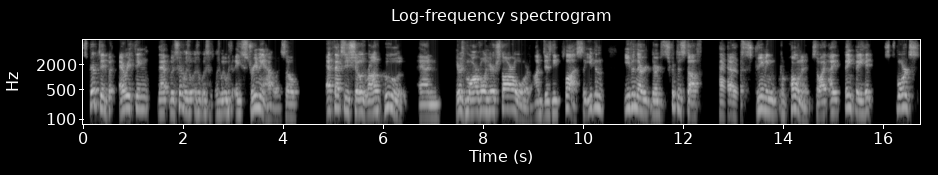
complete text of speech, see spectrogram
scripted, but everything that was scripted was, was, was, was with a streaming outlet. So FX's shows were on Hulu, and here's Marvel here's Star Wars on Disney Plus. So even even their their scripted stuff had a streaming component. So I, I think they hit sports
